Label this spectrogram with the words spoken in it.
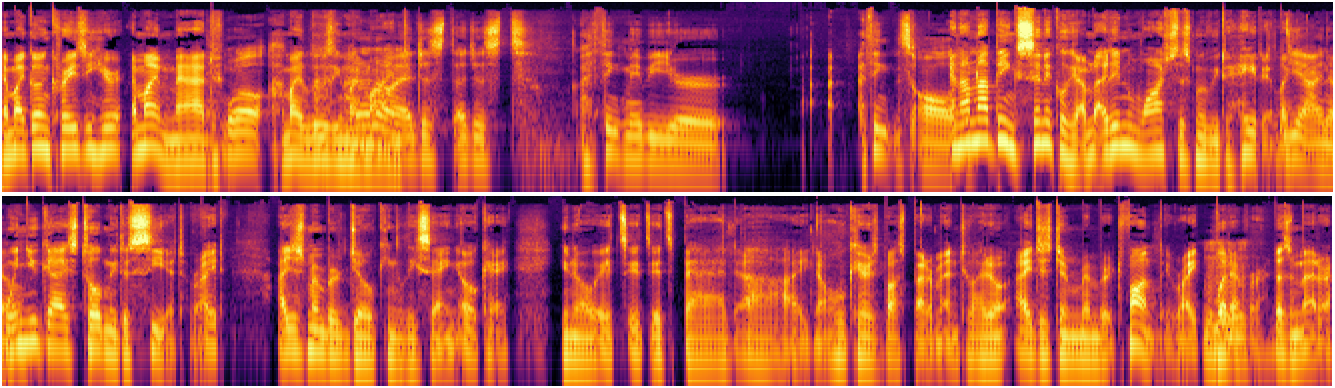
Am I going crazy here? Am I mad? Well, am I losing I my don't know. mind? I just, I just, I think maybe you're. I- I think it's all. and I'm not being cynical here. I'm not, I didn't watch this movie to hate it. Like, Yeah, I know. When you guys told me to see it, right? I just remember jokingly saying, "Okay, you know, it's it's it's bad. Uh, you know, who cares about Spider-Man 2? I don't. I just didn't remember it fondly, right? Mm-hmm. Whatever, doesn't matter.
